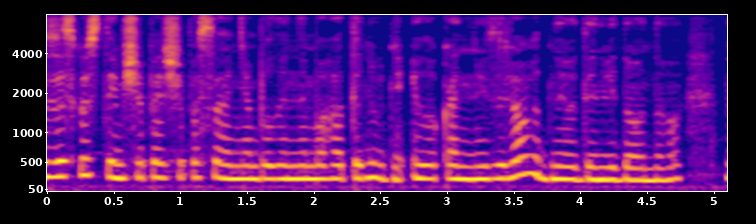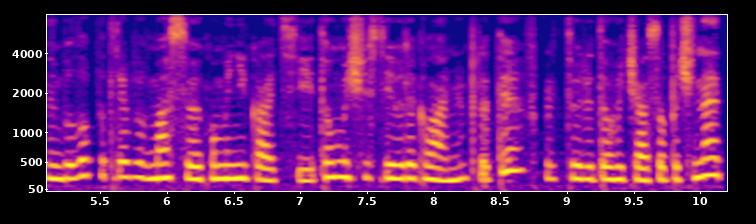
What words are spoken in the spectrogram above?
У зв'язку з тим, що перші поселення були небагатолюдні і локально ізольовані один від одного, не було потреби в масовій комунікації, тому числі в рекламі. Проте в культурі того часу починає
